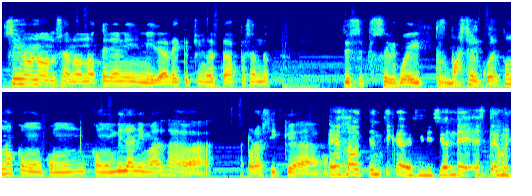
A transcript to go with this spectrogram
Sí, no, no, o sea, no, no tenía ni, ni idea de qué chingado estaba pasando. Entonces, pues el güey, pues va hacia el cuerpo, ¿no? Como, como, un, como un vil animal, a, a- ahora sí que a... Es la auténtica definición de este güey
